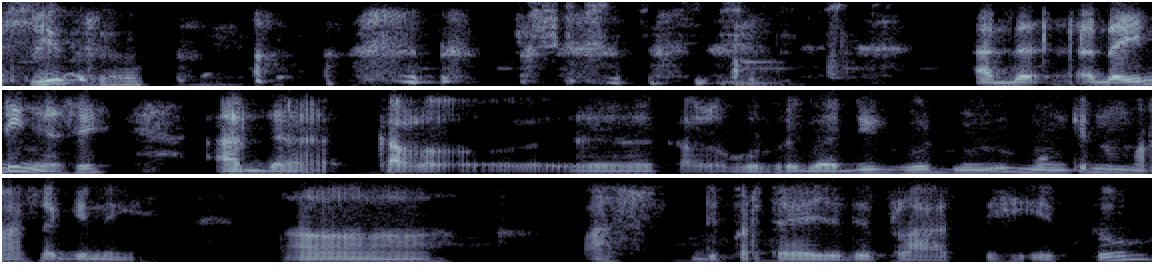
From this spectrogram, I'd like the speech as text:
gitu. ada ada ini nggak sih ada. Kalau eh, kalau gue pribadi gue dulu mungkin merasa gini eh, pas dipercaya jadi pelatih itu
